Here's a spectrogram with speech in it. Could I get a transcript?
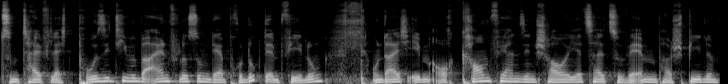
zum Teil vielleicht positive Beeinflussung der Produktempfehlung. Und da ich eben auch kaum Fernsehen schaue, jetzt halt zur WM ein paar Spiele,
